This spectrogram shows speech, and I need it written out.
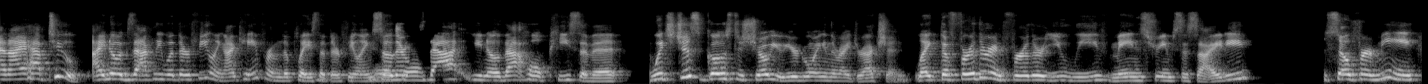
and I have too. I know exactly what they're feeling. I came from the place that they're feeling. Me so there's that, you know, that whole piece of it, which just goes to show you you're going in the right direction. Like the further and further you leave mainstream society. So for me,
